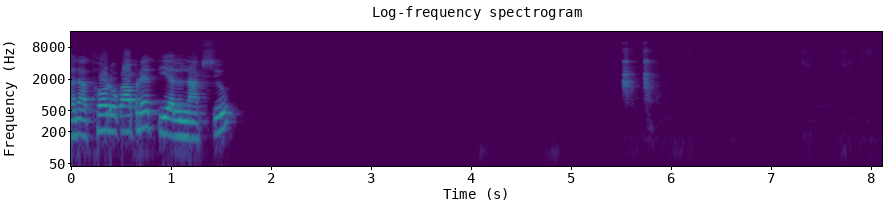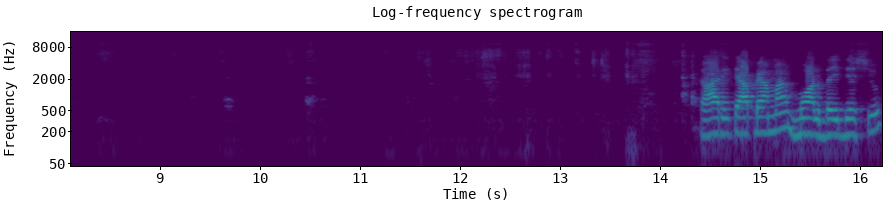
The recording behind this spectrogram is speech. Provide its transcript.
અને થોડુંક આપણે તેલ નાખશું. આ રીતે આપણે આમાં મોણ દઈ દેશું.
